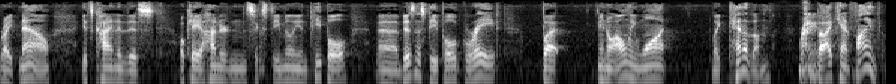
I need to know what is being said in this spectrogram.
right now, it's kind of this. Okay, 160 million people, uh, business people, great but you know, I only want like ten of them, right? But I can't find them.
